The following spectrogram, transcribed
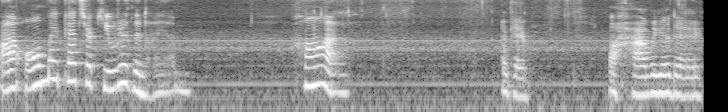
I, all my pets are cuter than I am. Huh? Okay. Well, have a good day.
